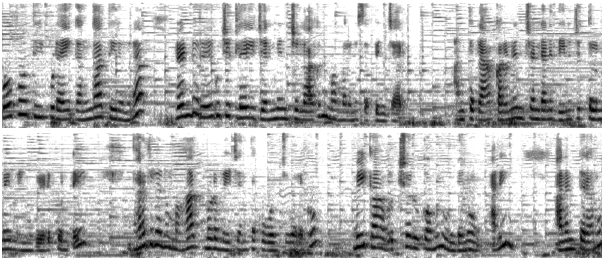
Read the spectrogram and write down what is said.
కోపోద్దీపుడై గంగా తీరమున రెండు రేగు చెట్లై జన్మించులాగా మమ్మల్ని శపించారు. అంతటా కరుణించండి అని దీనచిత్తులమే మేము వేడుకుంటే భరతులను మహాత్ముడు మీ చెంతకు వచ్చే వరకు మీకు ఆ వృక్ష రూపములు ఉండును అని అనంతరము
